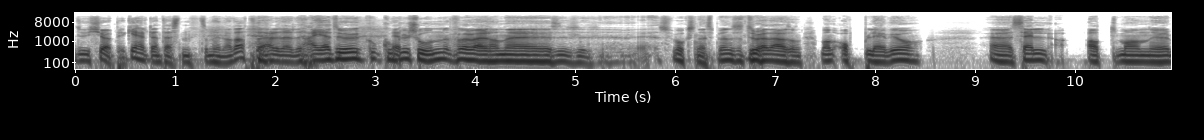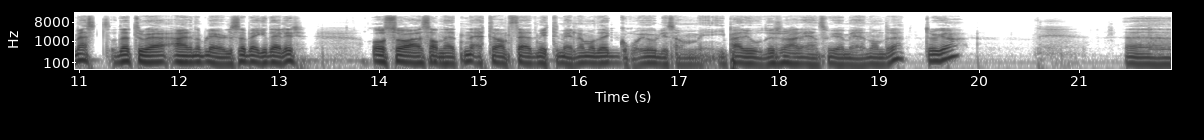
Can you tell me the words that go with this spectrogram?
Du kjøper ikke helt den testen som hun har tatt? Det det Nei, jeg tror konklusjonen, for å være sånn eh, s- s- voksen Espen, så tror jeg det er sånn Man opplever jo eh, selv at man gjør mest, og det tror jeg er en opplevelse begge deler. Og så er sannheten et eller annet sted midt imellom, og det går jo liksom I perioder så er det en som gjør mer enn andre. Tror du Eh,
